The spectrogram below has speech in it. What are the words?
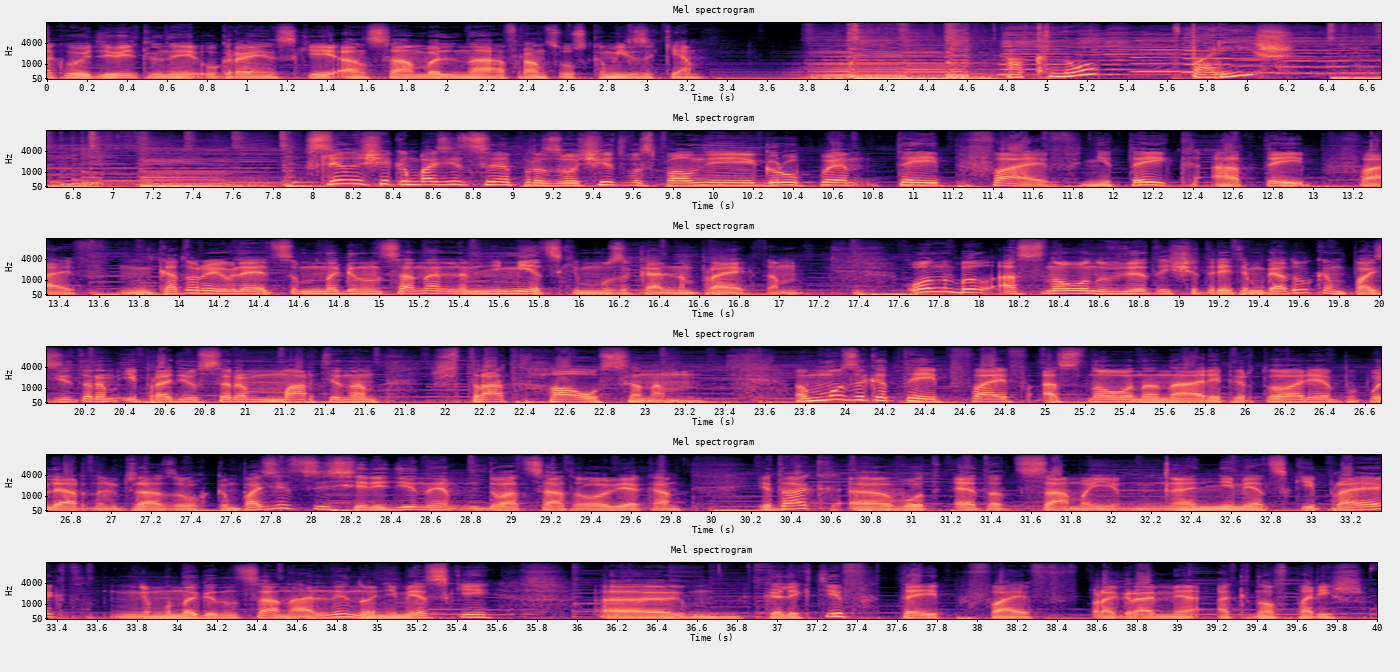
такой удивительный украинский ансамбль на французском языке. Окно в Париж. Следующая композиция прозвучит в исполнении группы Tape 5, не Take, а Tape 5, которая является многонациональным немецким музыкальным проектом. Он был основан в 2003 году композитором и продюсером Мартином Штратхаусеном. Музыка Tape 5 основана на репертуаре популярных джазовых композиций середины 20 века. Итак, э, вот этот самый немецкий проект, многонациональный, но немецкий, э, коллектив Tape 5 в программе «Окно в Париж».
